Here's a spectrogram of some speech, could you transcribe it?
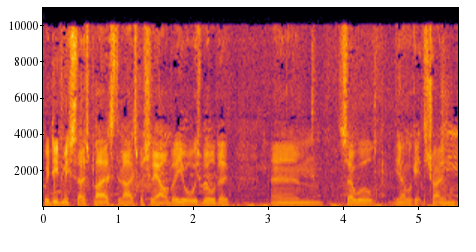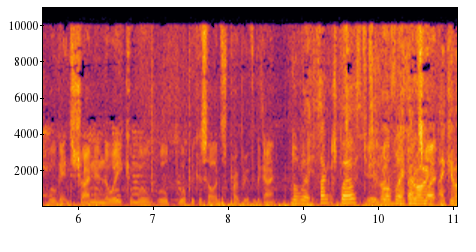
we did miss those players today, especially Albie. You always will do. Um, so we'll, yeah, we'll get to training. We'll get into training in the week, and we'll, we'll, we'll pick a side that's appropriate for the game. Lovely. Thanks both. Cheers, Lovely. Thank you, Thanks. Rob. Thank you, mate.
